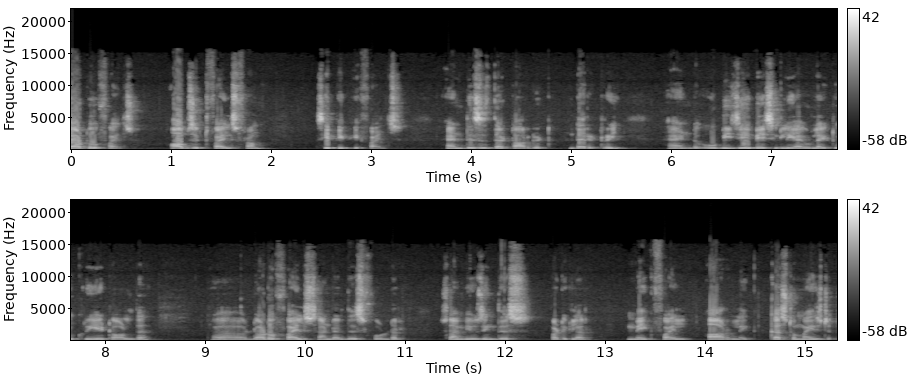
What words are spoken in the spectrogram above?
.o files object files from CPP files. And this is the target directory. And obj basically I would like to create all the uh, .o files under this folder. So I'm using this particular make file or like customized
